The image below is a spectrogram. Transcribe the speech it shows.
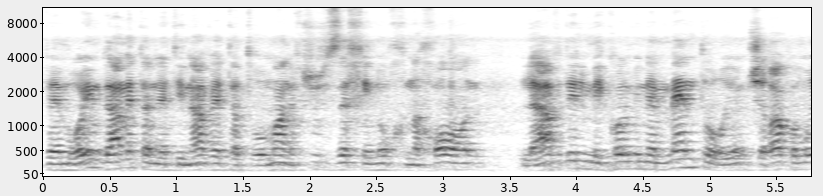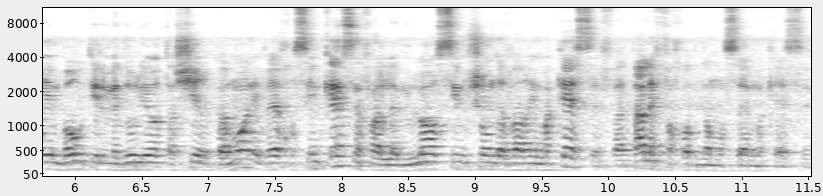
והם רואים גם את הנתינה ואת התרומה, אני חושב שזה חינוך נכון, להבדיל מכל מיני מנטורים שרק אומרים בואו תלמדו להיות עשיר כמוני ואיך עושים כסף, אבל הם לא עושים שום דבר עם הכסף, ואתה לפחות גם עושה עם הכסף.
